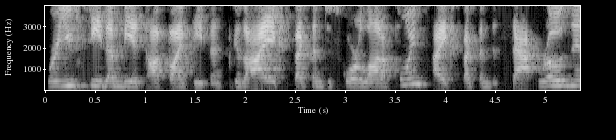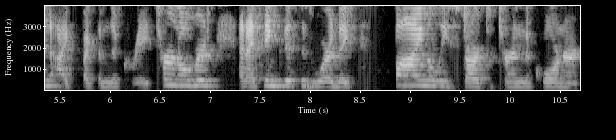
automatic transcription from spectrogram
where you see them be a top five defense because I expect them to score a lot of points. I expect them to sack Rosen. I expect them to create turnovers. And I think this is where they finally start to turn the corner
